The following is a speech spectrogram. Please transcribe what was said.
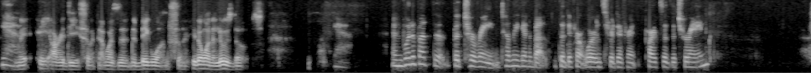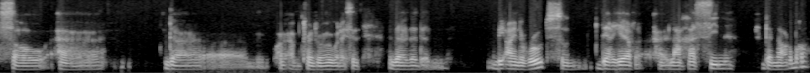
Yeah. A R D. So that was the, the big one. So you don't want to lose those. Yeah. And what about the, the terrain? Tell me again about the different words for different parts of the terrain. So uh, the um, I'm trying to remember what I said. The, the, the behind the root, so derrière uh, la racine d'un arbre,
